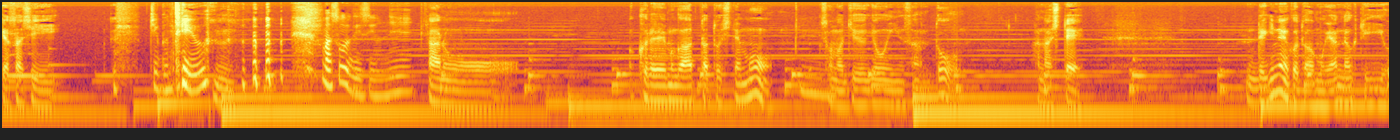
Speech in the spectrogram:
優しい、自分っていう。うん、まあそうですよね。あのクレームがあったとしてもうん。その従業員さんと話してできないことはもうやんなくていいよっ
